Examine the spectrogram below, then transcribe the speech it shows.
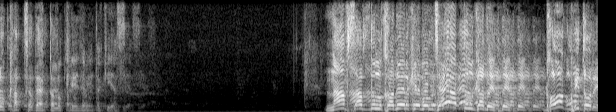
লোক খাচ্ছে, তো একটা লোক খেয়ে যাবে, তা কি আছে? নাফস আব্দুল কাদের কে বলছে? আব্দুল কাদের। ঢোক ভিতরে।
